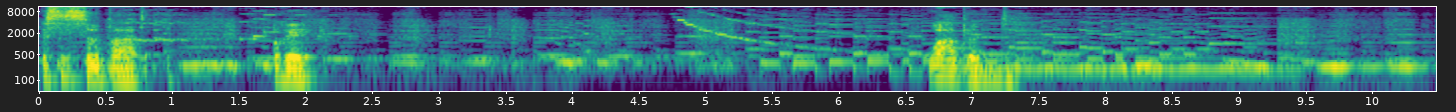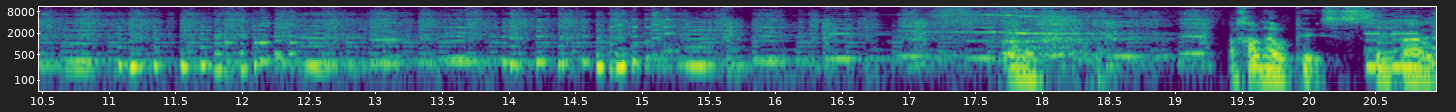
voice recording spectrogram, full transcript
This is so bad. Okay. What happened? Can't help it, it's so bad.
